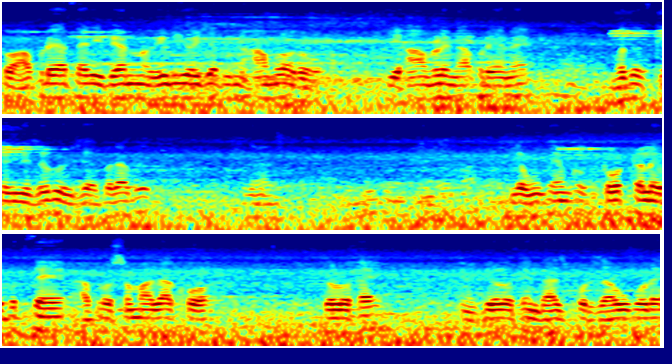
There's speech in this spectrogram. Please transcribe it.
તો આપણે અત્યારે બેનનો વીડિયો જે તમે સાંભળો છો, એ સાંભળીને આપણે એને મદદ કરવી જરૂરી છે, બરાબર? એટલે હું તો એમ કહું ટોટલે બધાએ આપણો સમાજ આખો ભેળો થાય, અને ભેળો થઈને રાજકોટ જવું પડે.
